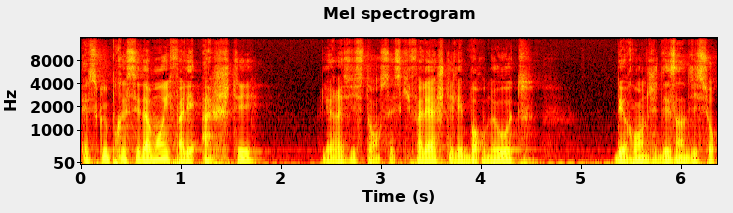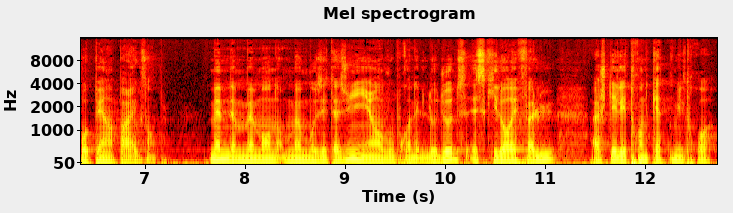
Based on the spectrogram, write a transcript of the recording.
est-ce que précédemment il fallait acheter les résistances Est-ce qu'il fallait acheter les bornes hautes des ranges et des indices européens par exemple? Même, aux États-Unis, hein, vous prenez le Dow Jones, est-ce qu'il aurait fallu acheter les 34 003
